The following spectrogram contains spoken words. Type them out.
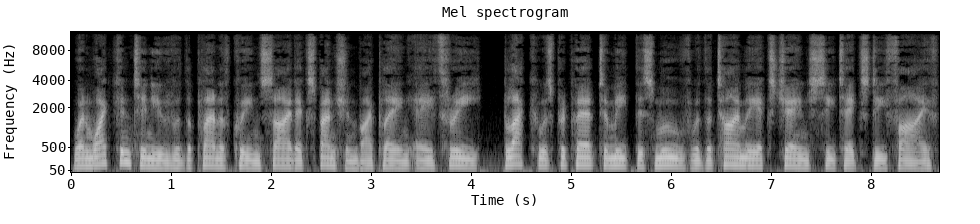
when white continued with the plan of queenside expansion by playing a3, black was prepared to meet this move with the timely exchange c takes d5,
